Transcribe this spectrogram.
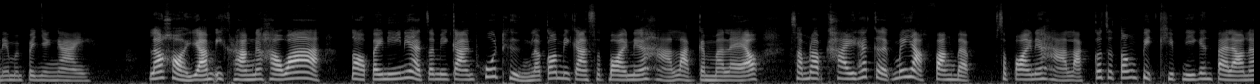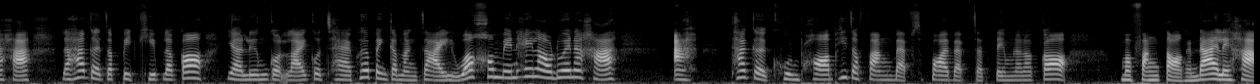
เนี่ยมันเป็นยังไง แล้วขอย้ำอีกครั้งนะคะว่าต่อไปนี้เนี่ยจะมีการพูดถึงแล้วก็มีการ spoil เนื้อหาหลักกันมาแล้วสำหรับใครถ้าเกิดไม่อยากฟังแบบ spoil เนื้อหาหลักก็จะต้องปิดคลิปนี้กันไปแล้วนะคะ แล้วถ้าเกิดจะปิดคลิปแล้วก็อย่าลืมกดไลค์กดแชร์เพื่อเป็นกำลังใจหรือว่าคอมเมนต์ให้เราด้วยนะคะอะถ้าเกิดคุณพร้อมที่จะฟังแบบ spoil แบบจัดเต็มแล้วแล้วก็มาฟังต่อกันได้เลยค่ะ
